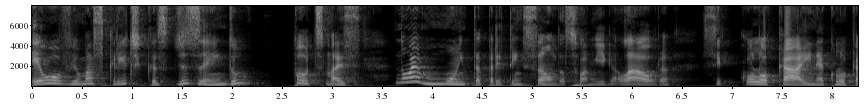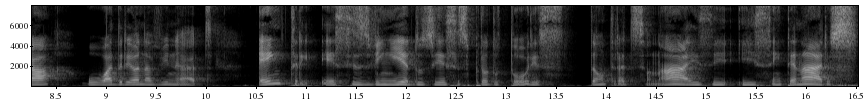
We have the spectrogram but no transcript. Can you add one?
eu ouvi umas críticas dizendo: putz, mas não é muita pretensão da sua amiga Laura se colocar aí, né, colocar o Adriana Vineyard entre esses vinhedos e esses produtores tão tradicionais e, e centenários?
